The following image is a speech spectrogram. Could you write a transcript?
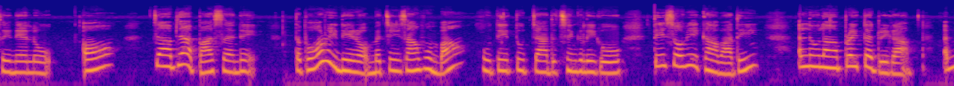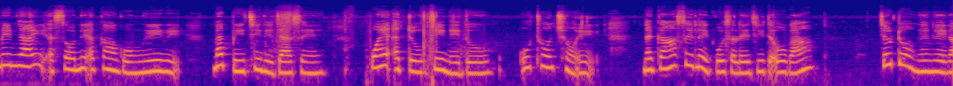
စေနဲ့လို့ဩကြာပြဘာဆန်နဲ့သဘောတွေနဲ့တော့မကြည်စားဝွန့်ပါဟူသည်သူကြာတဲ့ချင်းကလေးကိုတေဆိုပြကပါသည် အလူလာပြိတ်သက်တွေကအမေများ၏အစိုးနှင့်အကကိုငေး၍မတ်ပြီးကြည့်နေကြစဉ်ပွဲအတူကြည့်နေသူဦးထွန်းချွန်၏နဂါးစိတ်လိတ်ကိုစလဲကြီးတအိုးကကျုပ်တို့ငယ်ငယ်က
